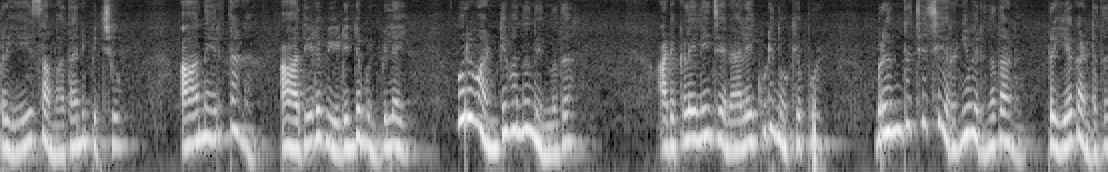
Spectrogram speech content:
പ്രിയയെ സമാധാനിപ്പിച്ചു. ആ നേരത്താണ് ആദിയുടെ വീടിന്റെ മുൻപിലായി ഒരു വണ്ടി വന്ന് നിന്നത്. അടുക്കളയിലെ ജനാലയിൽ കൂടി നോക്കിയപ്പോൾ ബൃന്ദ ചേച്ചി ഇറങ്ങി വരുന്നതാണ് പ്രിയ കണ്ടത്.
